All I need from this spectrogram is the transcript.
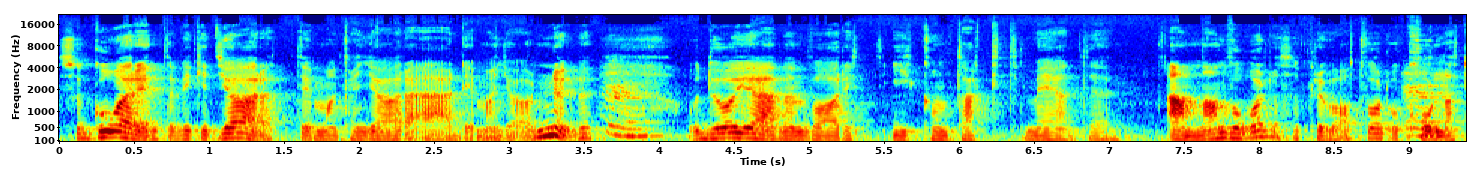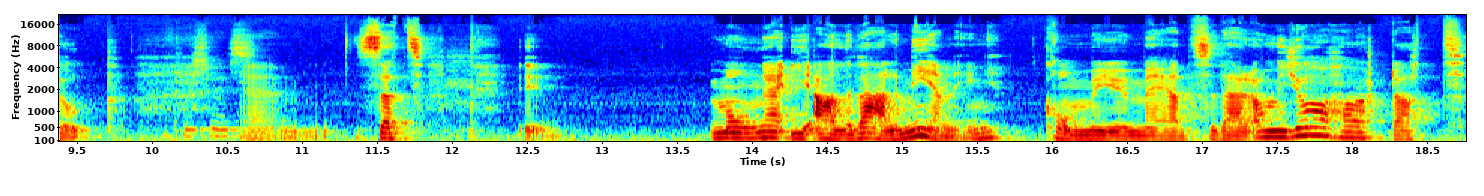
så går det inte, vilket gör att det man kan göra är det man gör nu. Och du har ju även varit i kontakt med eh, annan vård, alltså privatvård, och Mm. kollat upp. Precis. Ehm, Så att eh, många i all välmening kommer ju med sådär, ja men jag har hört att,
